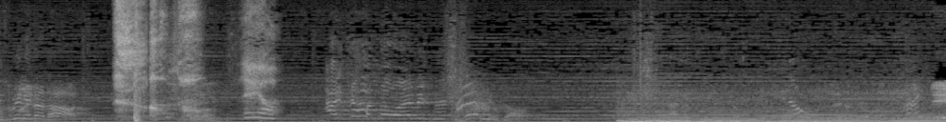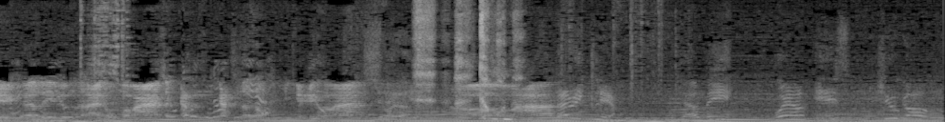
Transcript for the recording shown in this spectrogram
It really that hard? Leia. I don't know anything. There you go. đi cái đứng lại luôn mà má đừng cách cách nó không di mà Come on. Very clear. Tell me, where is Hugo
